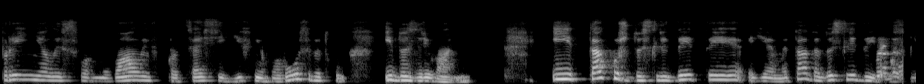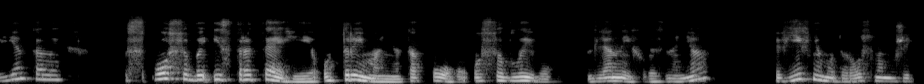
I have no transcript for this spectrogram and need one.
прийняли, сформували в процесі їхнього розвитку і дозрівання. І також дослідити, є мета, да, дослідити з клієнтами способи і стратегії отримання такого особливого для них визнання в їхньому дорослому житті.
